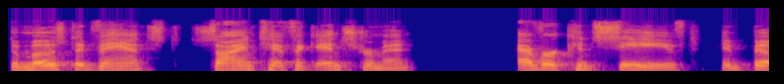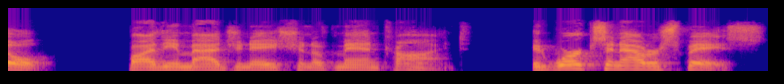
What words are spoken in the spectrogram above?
the most advanced scientific instrument ever conceived and built by the imagination of mankind. It works in outer space.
